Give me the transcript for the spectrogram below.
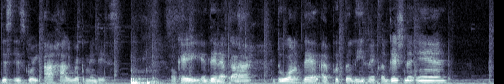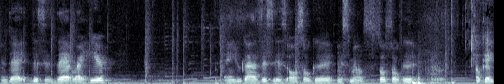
This is great. I highly recommend this. Okay, and then after I do all of that, I put the leave-in conditioner in. And that, this is that right here. And you guys, this is also good. It smells so, so good. Okay,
